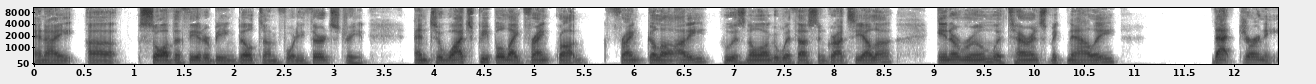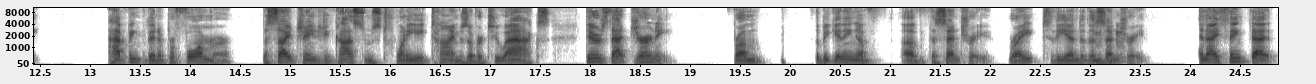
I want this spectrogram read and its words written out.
and I uh, saw the theater being built on 43rd Street, and to watch people like Frank Frank Galati, who is no longer with us, and Graciela in a room with Terrence McNally, that journey, having been a performer, beside changing costumes 28 times over two acts, there's that journey from the beginning of of the century, right, to the end of the mm-hmm. century, and I think that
